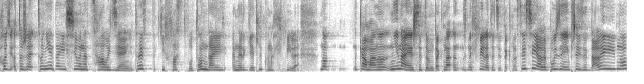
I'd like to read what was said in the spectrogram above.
chodzi o to, że to nie daje siły na cały dzień. To jest taki fast food, on daje energię tylko na chwilę. No, Kama, no nie najesz się tym tak na, na chwilę, to cię tak nasyci, ale później przejdzie dalej i no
